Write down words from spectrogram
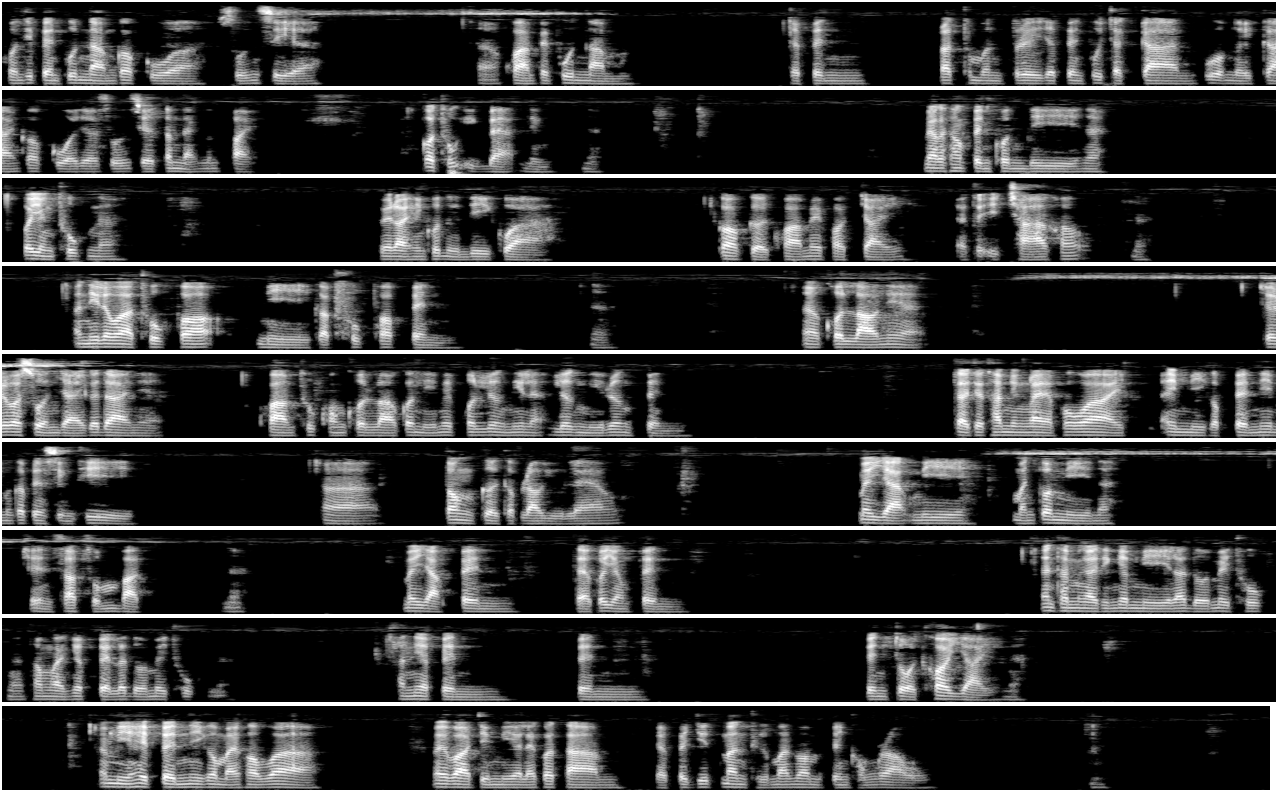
คนที่เป็นผู้นำก็กลัวสูญเสีย ความเป็นผู้นำจะเป็นรัฐมนตรีจะเป็นผู้จัดการ ผู้อำนวยการก็กลัวจะสูญเสียตำแหน่งนั้นไป ก็ทุกอีกแบบหนึ่งนะแม้กระทั่งเป็นคนดีนะก็ยังทุกข์นะ เวลาเห็นคนอื่นดีกว่า ก็เกิดความไม่พอใจ อาจจะอิจฉาเขานะอันนี้เรียกว่าทุกข์เพราะมีกับทุกข์เพราะเป็นนะคนเราเนี่ยจะเรียกว่าส่วนใหญ่ก็ได้เนี่ย ความทุกข์ของคนเราก็หนีไม่พ้นเรื่องนี้แหละ เรื่องมีเรื่องเป็น แต่จะทำยังไงเพราะว่าไอ้มีกับเป็นนี่มันก็เป็นสิ่งที่ต้องเกิดกับเราอยู่แล้ว ไม่อยากมีมันก็มีนะ เช่นทรัพย์สมบัตินะไม่อยากเป็นแต่ก็ยังเป็นนั่นทำยังไงถึงจะมีแล้วโดยไม่ทุกข์นะทำไงจะเป็นแล้วโดยไม่ทุกข์นะอันนี้เป็นเป็น เป็นโจทย์ข้อใหญ่นะถ้ามีให้เป็นนี่ก็หมายความว่า ไม่ว่าจะมีอะไรก็ตามอย่าไปยึดมั่นถือมั่นว่ามันเป็นของเรา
